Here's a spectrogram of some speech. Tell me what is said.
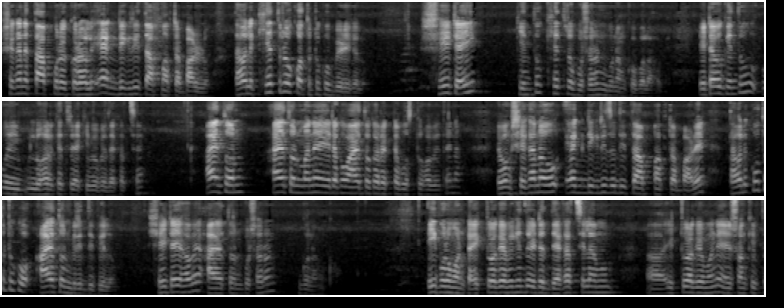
সেখানে তাপ প্রয়োগ করা হলে, এক ডিগ্রি তাপমাত্রা বাড়লো। তাহলে ক্ষেত্র কতটুকু বেড়ে গেল? সেইটাই কিন্তু ক্ষেত্র প্রসারণ গুণাঙ্ক বলা হবে। এটাও কিন্তু ওই লোহার ক্ষেত্রে একইভাবে দেখাচ্ছে। আয়তন আয়তন মানে এরকম আয়তকার একটা বস্তু হবে, তাই না? এবং সেখানেও এক ডিগ্রি যদি তাপমাত্রা বাড়ে, তাহলে কতটুকু আয়তন বৃদ্ধি পেল? সেইটাই হবে আয়তন প্রসারণ গুণাঙ্ক। এই প্রমাণটা, একটু আগে আমি কিন্তু এটা দেখাচ্ছিলাম একটু আগে মানে সংক্ষিপ্ত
